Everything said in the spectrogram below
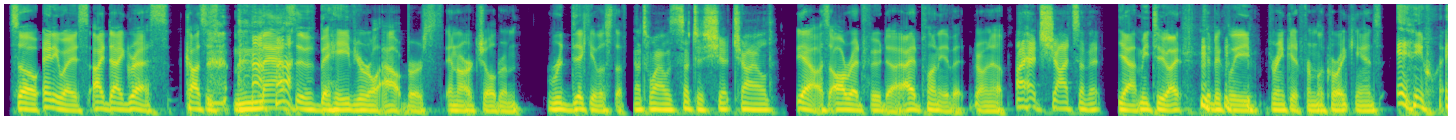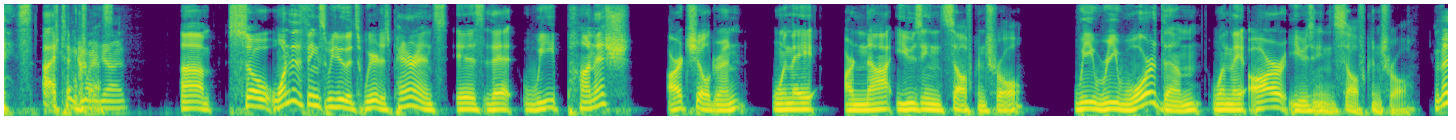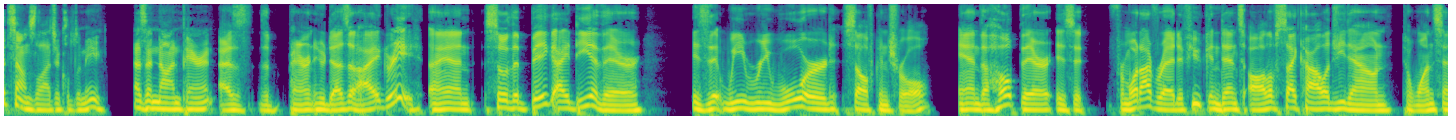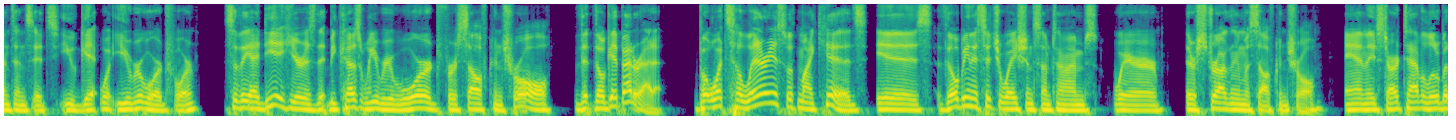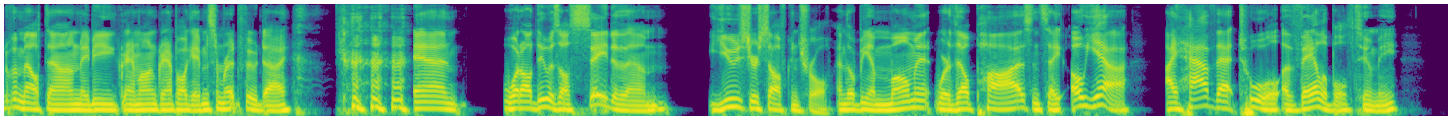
So, anyways, I digress. Causes massive behavioral outbursts in our children. Ridiculous stuff. That's why I was such a shit child. Yeah, it's all red food dye. I had plenty of it growing up. I had shots of it. Yeah, me too. I typically drink it from LaCroix cans. Anyways, I digress. Oh my God. Um, so one of the things we do that's weird as parents is that we punish our children when they are not using self control. We reward them when they are using self control. That sounds logical to me as a non parent. As the parent who does it, I agree. And so the big idea there is that we reward self control. And the hope there is that, from what I've read, if you condense all of psychology down to one sentence, it's you get what you reward for. So the idea here is that because we reward for self control, that they'll get better at it. But what's hilarious with my kids is they'll be in a situation sometimes where they're struggling with self control and they start to have a little bit of a meltdown. Maybe grandma and grandpa gave them some red food dye. and what I'll do is I'll say to them, use your self control. And there'll be a moment where they'll pause and say, oh, yeah, I have that tool available to me,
